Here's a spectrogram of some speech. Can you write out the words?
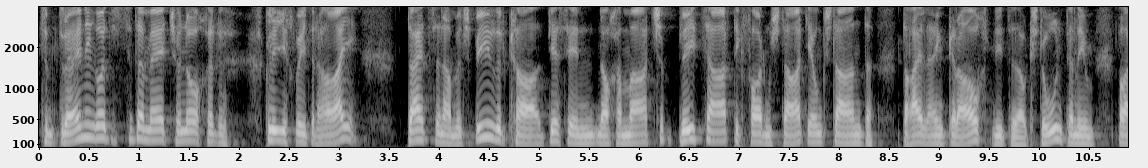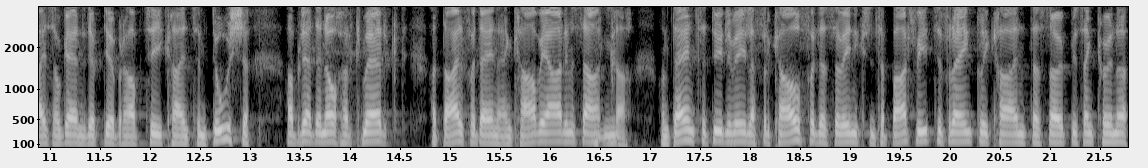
zum Training oder zu dem Match und nachher gleich wieder heim. Da hat es dann einmal Spieler gehabt, die sind nach dem Match blitzartig vor dem Stadion gestanden. Teile haben geraucht, die da gestaunt. Und ich weiß auch gerne ob die überhaupt Zeit hatten zum Duschen. Aber die haben dann nachher gemerkt, ein Teil von denen haben Kaviar im Sack gehabt. Und dann haben sie natürlich verkaufen, dass sie wenigstens ein paar Schweizer Franken hatten, dass sie noch etwas haben können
